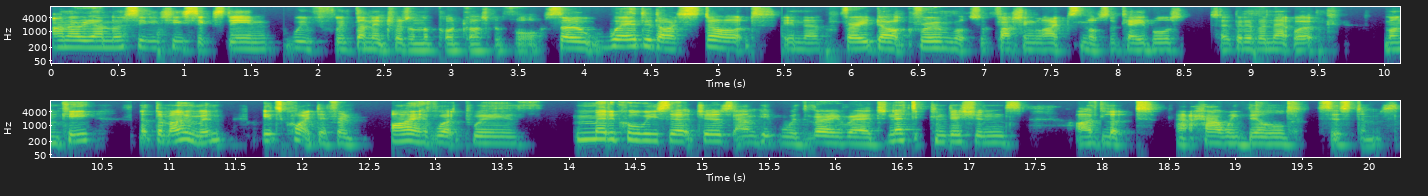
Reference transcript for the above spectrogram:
I'm Ariana, CDT 16. We've we've done intros on the podcast before. So where did I start? In a very dark room, lots of flashing lights and lots of cables. So a bit of a network monkey. At the moment, it's quite different. I have worked with medical researchers and people with very rare genetic conditions. I've looked at how we build systems.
